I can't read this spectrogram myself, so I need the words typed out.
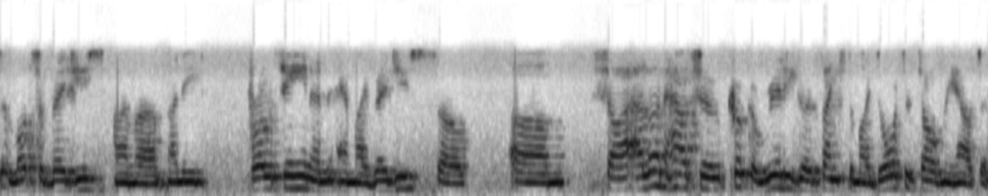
some lots of veggies. I'm a, I need protein and, and my veggies. So, um, so I learned how to cook a really good. Thanks to my daughter, told me how to.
